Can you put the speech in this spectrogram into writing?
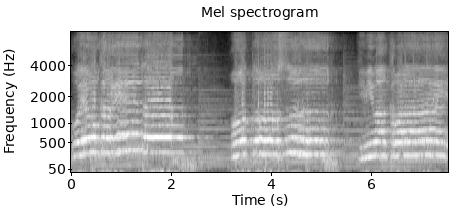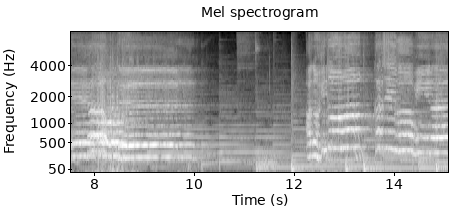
声をかけたほっとする君は変わらない笑顔であの人は勝ち組なのかとし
